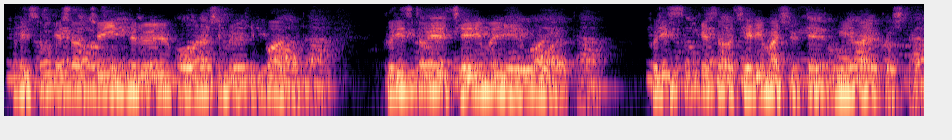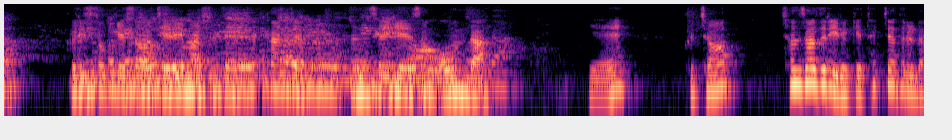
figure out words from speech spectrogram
그리스도께서 죄인들을 구원하심을 기뻐한다. 그리스도의 재림을 예고하였다. 그리스도께서 재림하실 때 동행할 것이다. 그리스도께서 재림하실 때 택한 자를 전 세계에서 모은다. 예, 그쵸? 천사들이 이렇게 택자들을 다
